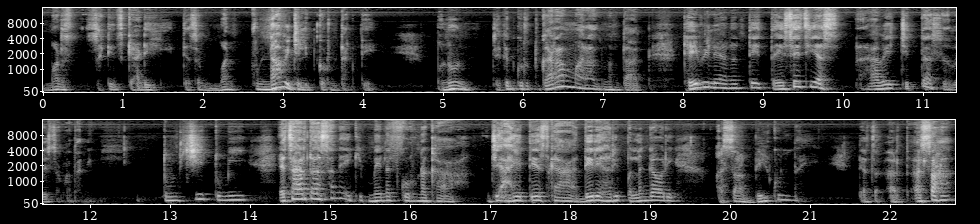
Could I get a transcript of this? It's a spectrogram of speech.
मर्ससाठीच गाडी त्याचं मन पुन्हा विचलित करून टाकते. म्हणून जगद्गुरु तुकाराम महाराज म्हणतात ठेविले अनंते तैसेची अस हवे चित्त सर्वे समाधानी. तुमची तुम्ही याचा अर्थ असा नाही की मेहनत करू नका जे आहे तेच खा दे रे हरी पलंगावरी असा बिलकुल नाही. त्याचा अर्थ असा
